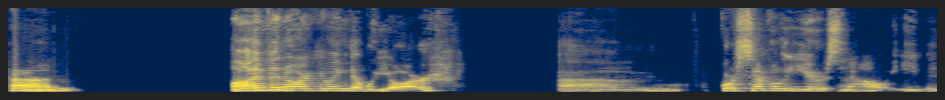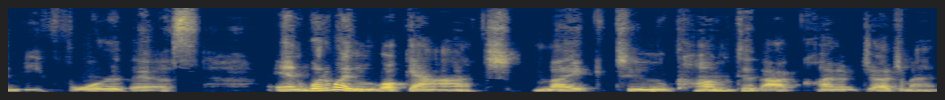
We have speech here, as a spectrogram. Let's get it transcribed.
Um, I've been arguing that we are um, for several years now, even before this. And what do I look at, Mike, to come to that kind of judgment?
